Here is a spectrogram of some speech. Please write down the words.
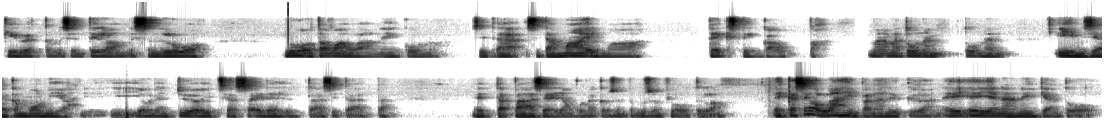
kirjoittamisen tilaan, missä ne luo, luo tavallaan niin kuin sitä, sitä maailmaa tekstin kautta. Mä, mä tunnen, tunnen ihmisiä aika monia, joiden työ itse asiassa edellyttää sitä, että, että pääsee jonkunnäköisen tämmöisen flow-tilaan. Ehkä se on lähimpänä nykyään, ei, ei enää niinkään tuo,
